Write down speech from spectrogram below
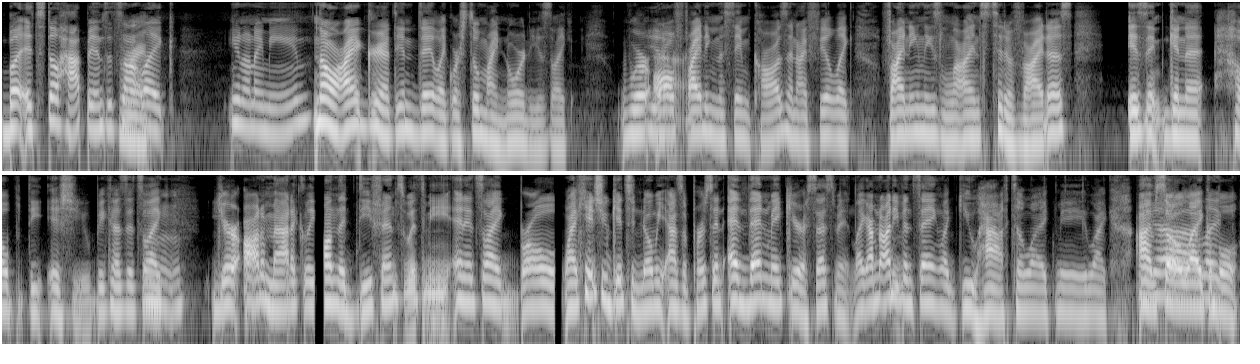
but it still happens it's not Right. like you know what i mean No, I agree. At the end of the day, like we're still minorities. Like we're all fighting the same cause, and I feel like finding these lines to divide us isn't gonna help the issue because it's like Mhm. You're automatically on the defense with me, and it's like, bro, why can't you get to know me as a person and then make your assessment? Like I'm not even saying like you have to like me, like I'm so Yeah, like- likable,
